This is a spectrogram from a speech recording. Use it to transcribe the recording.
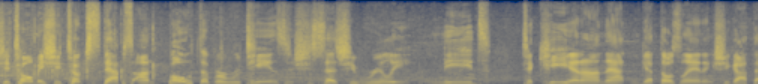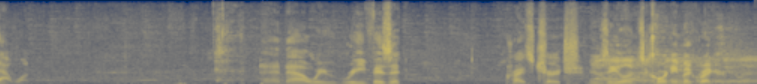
she told me she took steps on both of her routines and she says she really needs to key in on that and get those landings. She got that one. And now we revisit Christchurch, New Zealand's Courtney McGregor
